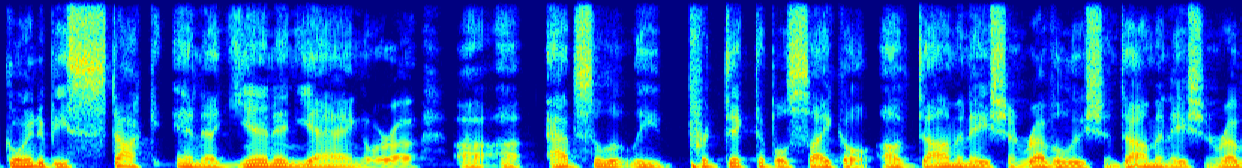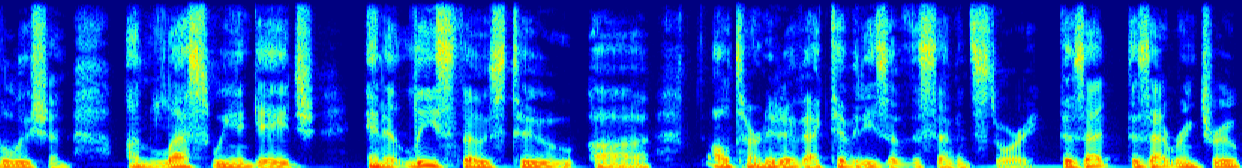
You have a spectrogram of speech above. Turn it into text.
going to be stuck in a yin and yang or a, a, a, absolutely predictable cycle of domination, revolution, domination, revolution, unless we engage in at least those two uh, alternative activities of the seventh story. Does that does that ring true?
